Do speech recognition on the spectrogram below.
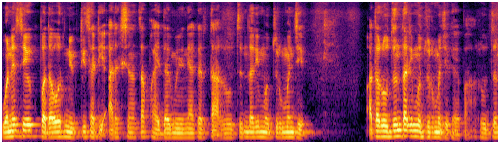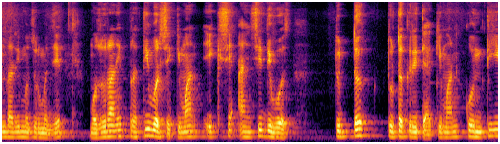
वनसेवक पदावर नियुक्तीसाठी आरक्षणाचा फायदा मिळण्याकरता रोजंदारी मजूर म्हणजे आता रोजंदारी मजूर म्हणजे काय पहा? रोजंदारी मजूर म्हणजे मजुराने प्रतिवर्ष किमान एकशे ऐंशी दिवस तुटक तुटकरित्या किमान कोणतीही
